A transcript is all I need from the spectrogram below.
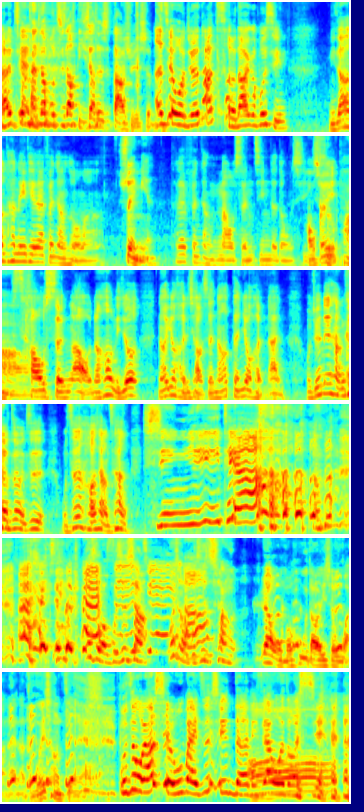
而且这难道不知道底下的是大学生吗？而且我觉得他扯到一个不行。你知道他那天在分享什么吗？睡眠，他在分享脑神经的东西，好所以可怕哦超深奥。然后你就，然后又很小声，然后灯又很暗。我觉得那堂课真的是，我真的好想唱《心一跳》为什么不是唱？为什么不是唱让我们互道一声晚安呢、怎么会唱煎熬？不是我要写五百字心得，你知道我怎么写？哦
